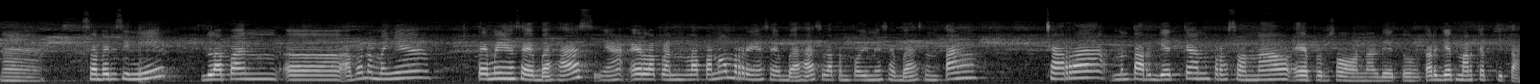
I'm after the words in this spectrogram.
Nah sampai di sini 8 eh, apa namanya tema yang saya bahas ya. Eh 8 8 nomor yang saya bahas 8 poin yang saya bahas tentang cara mentargetkan personal eh personal dia tuh target market kita.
